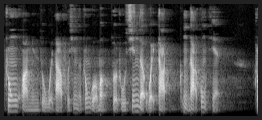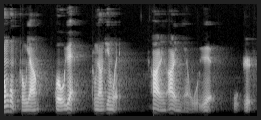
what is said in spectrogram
中华民族伟大复兴的中国梦，做出新的伟大更大贡献。中共中央、国务院、中央军委，二零二零年五月五日。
